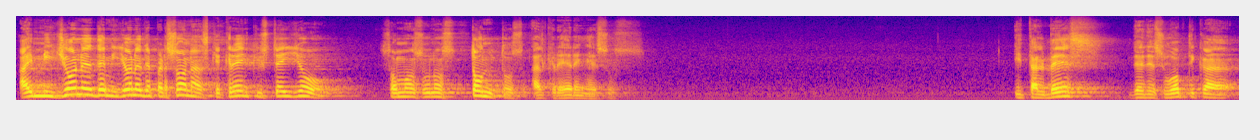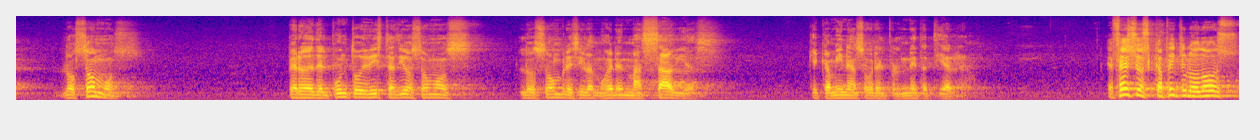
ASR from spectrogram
hay millones de millones de personas que creen que usted y yo somos unos tontos al creer en Jesús. Y tal vez desde su óptica lo somos, pero desde el punto de vista de Dios somos los hombres y las mujeres más sabias que caminan sobre el planeta Tierra. Efesios capítulo 2,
